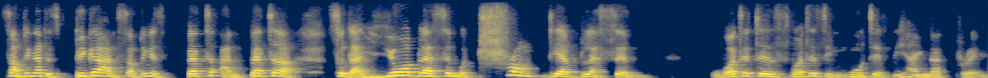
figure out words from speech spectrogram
something that is bigger and something is better and better so that your blessing would trump their blessing. What it is, what is the motive behind that prayer?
